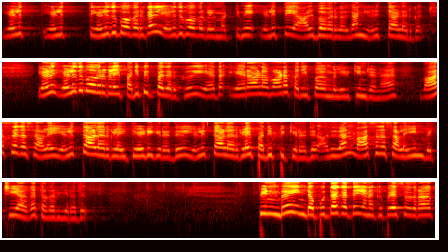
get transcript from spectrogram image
எழுத் எழுத் எழுதுபவர்கள் எழுதுபவர்கள் மட்டுமே. எழுத்தை ஆள்பவர்கள் தான் எழுத்தாளர்கள். எழு எழுதுபவர்களை பதிப்பிப்பதற்கு ஏத ஏராளமான பதிப்பகங்கள் இருக்கின்றன. வாசகசாலை எழுத்தாளர்களை தேடுகிறது எழுத்தாளர்களை பதிப்பிக்கிறது. அதுதான் வாசகசாலையின் வெற்றியாக தொடர்கிறது. பின்பு இந்த புத்தகத்தை எனக்கு பேசுவதற்காக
